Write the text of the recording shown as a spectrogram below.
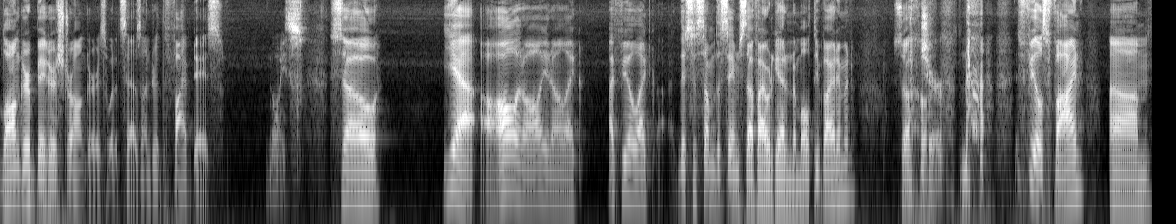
longer, bigger, stronger is what it says under the five days. Nice. So, yeah, all in all, you know, like I feel like this is some of the same stuff I would get in a multivitamin. So Sure. it feels fine. Um,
